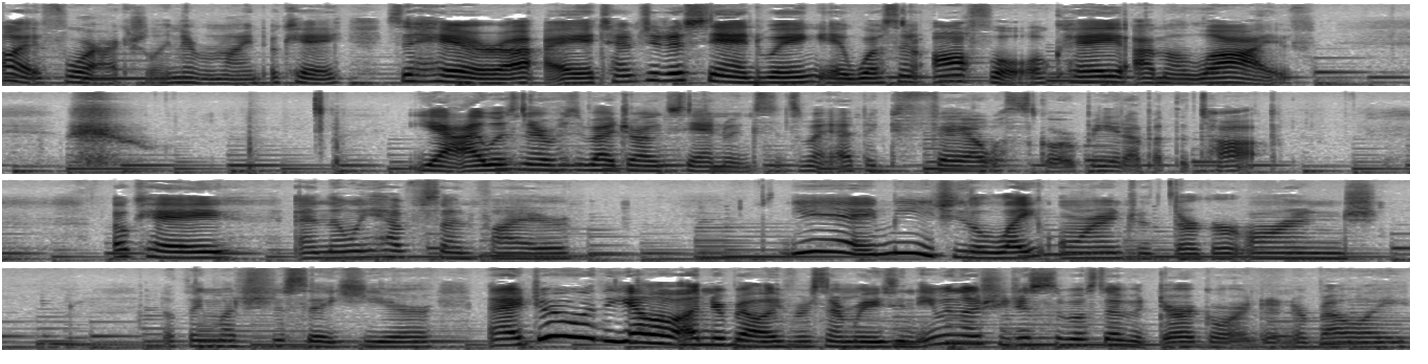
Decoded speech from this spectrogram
Oh, I have four actually. Never mind. Okay, Sahara. I attempted a sandwing. It wasn't awful. Okay, I'm alive. Whew. Yeah, I was nervous about drawing sandwing since my epic fail with Scorpion up at the top. Okay, and then we have Sunfire. Yay, me! She's a light orange with darker orange. Nothing much to say here. And I drew with the yellow underbelly for some reason, even though she's just supposed to have a dark orange underbelly.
